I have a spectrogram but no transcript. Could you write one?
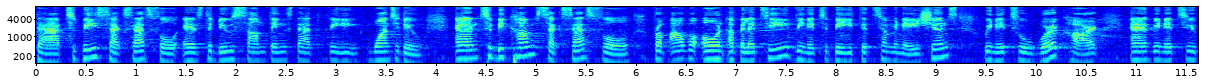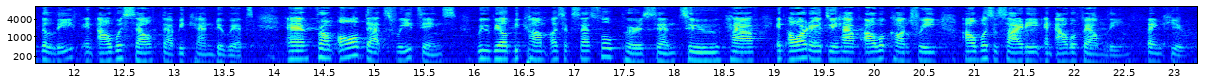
that to be successful is to do some things that we want to do. And to become successful from our own ability, we need to be determinations, we need to work hard, and we need to believe in ourselves that we can do it. And from all that three things, we will become a successful person to have, in order to have our country, our society, and our family. Thank you.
